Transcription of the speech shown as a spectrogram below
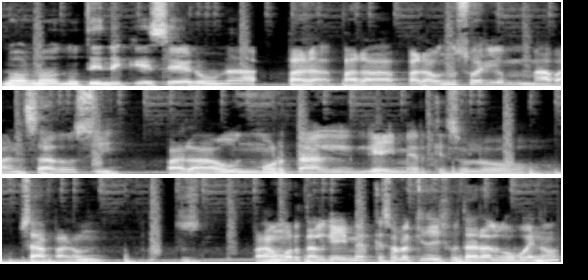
No, no, no tiene que ser una... Para, para, para un usuario avanzado, sí. Para un mortal gamer que solo... O sea, para un... Pues, para un mortal gamer que solo quiere disfrutar algo bueno,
